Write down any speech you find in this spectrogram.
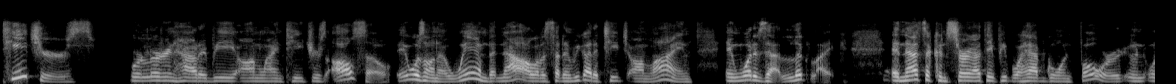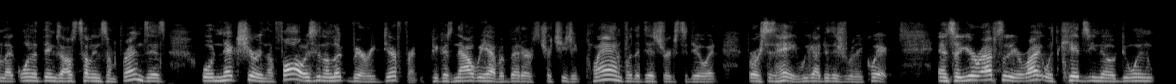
teachers we're learning how to be online teachers also. It was on a whim that now all of a sudden we got to teach online. And what does that look like? And that's a concern I think people have going forward. And like one of the things I was telling some friends is, well, next year in the fall is going to look very different because now we have a better strategic plan for the districts to do it versus, hey, we got to do this really quick. And so you're absolutely right with kids, you know, doing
